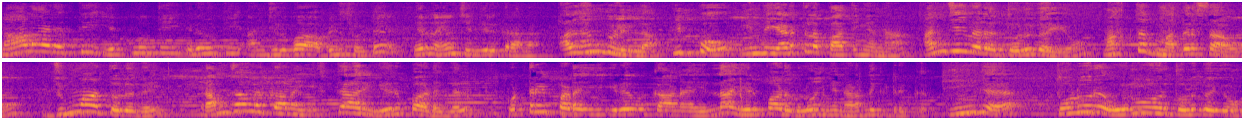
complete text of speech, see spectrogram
நாலாயிரத்தி எட்நூத்தி எழுபத்தி அஞ்சு ரூபாய் அப்படின்னு சொல்லிட்டு நிர்ணயம் செஞ்சிருக்கிறாங்க. அல்ஹம்துலில்லா இப்போ இந்த இடத்துல பாத்தீங்கன்னா அஞ்சு வேலை தொழுகையும் மஸ்தப் மதரசாவும் ஜும்மா தொழுகை ரம்ஜானுக்கான இஃப்தார் ஏற்பாடுகள் ஒற்றைப்படை இரவுக்கான எல்லா ஏற்பாடுகளும் இங்க நடந்துகிட்டு இருக்கு. இங்க தொழுற ஒரு ஒரு தொழுகையும்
